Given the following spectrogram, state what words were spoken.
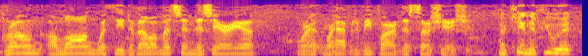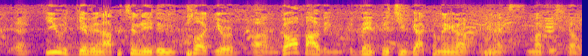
grown along with the developments in this area. We're, we're happy to be part of this association. Now, Ken, if you would, uh, if you would give an opportunity to plug your um, golf outing event that you've got coming up in the next month or so.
